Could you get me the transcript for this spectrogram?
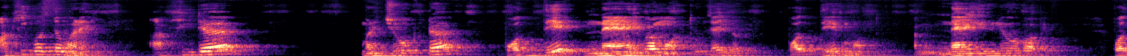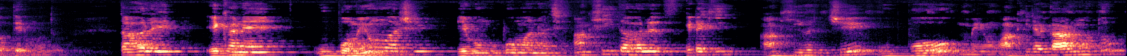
আঁখিবদ্ধ মানে কি? আঁখিটা মানে চোখটা পদ্মের ন্যায় বা মতো, যাই হোক পদ্মের মতো। আমি ন্যায় লিখলেও হবে পদ্মের মতো। তাহলে এখানে উপমেয় আছে এবং উপমান আছে। আঁখি তাহলে এটা কি? আঁখি হচ্ছে উপমেয়। আঁখিটা কার মতো?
